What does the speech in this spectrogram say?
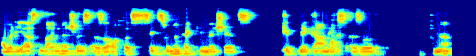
Aber die ersten beiden Matches, also auch das Six-Woman Tag Team Match jetzt, gibt mir gar nichts. Also, ne?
